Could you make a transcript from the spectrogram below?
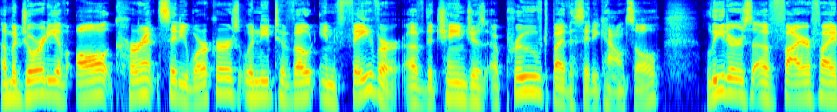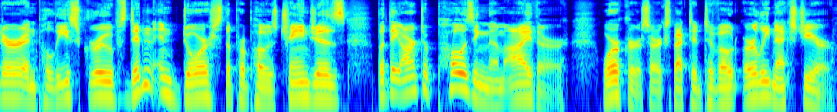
A majority of all current city workers would need to vote in favor of the changes approved by the city council. Leaders of firefighter and police groups didn't endorse the proposed changes, but they aren't opposing them either. Workers are expected to vote early next year.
